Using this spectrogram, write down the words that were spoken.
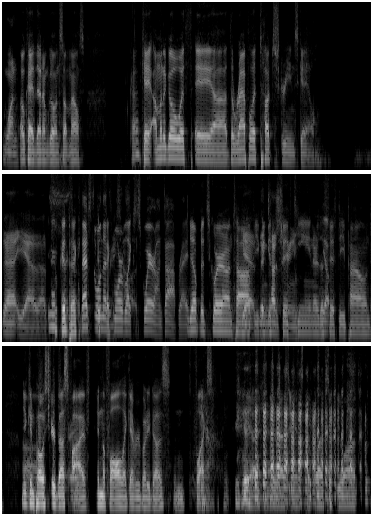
One. Okay, then I'm going something else. Okay. Okay, I'm gonna go with a uh the Rapala touchscreen scale. That yeah, that's Yeah, good pick. That's the Good one that's pick. more of like Solid. square on top, right? Yep, it's square on top. Yeah, you can get the touchscreen. 15 or the Yep. 50 pound. You can Um, post your best great. five in the fall, like everybody does, and flex. Yeah, yeah you can do that too, Instaflex if you want.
